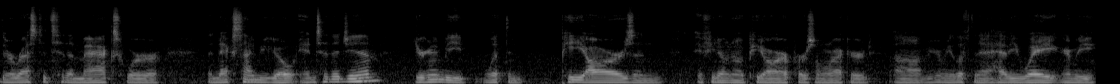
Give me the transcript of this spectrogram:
They're rested to the max where the next time you go into the gym, you're going to be lifting PRs. And if you don't know a PR, personal record, um, you're going to be lifting that heavy weight. You're going to be,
